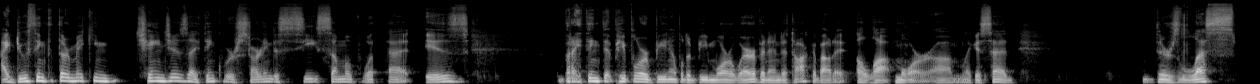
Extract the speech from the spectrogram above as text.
i do think that they're making changes. I think we're starting to see some of what that is but i think that people are being able to be more aware of it and to talk about it a lot more. Um, like i said there's less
